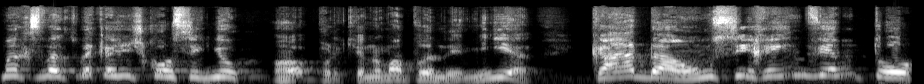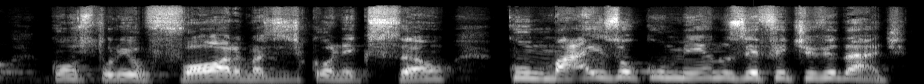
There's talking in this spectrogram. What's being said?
Max, mas como é que a gente conseguiu? Oh, porque numa pandemia, cada um se reinventou, construiu formas de conexão com mais ou com menos efetividade.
